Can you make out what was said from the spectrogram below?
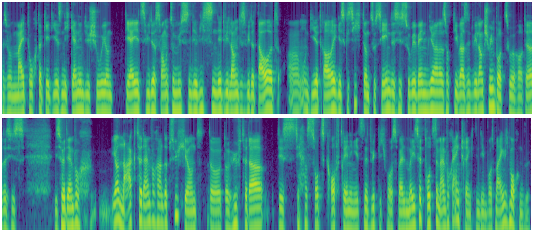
also meine Tochter geht jetzt nicht gerne in die Schule und der jetzt wieder sagen zu müssen, wir wissen nicht, wie lange das wieder dauert äh, und ihr trauriges Gesicht dann zu sehen, das ist so wie wenn mir einer sagt, ich weiß nicht, wie lange Schwimmbad zu hat. Ja, das ist, ist halt einfach, ja, nagt halt einfach an der Psyche und da, da hilft halt auch das Ersatzkrafttraining jetzt nicht wirklich was, weil man ist halt trotzdem einfach eingeschränkt in dem, was man eigentlich machen will.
